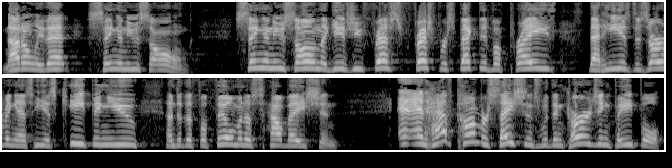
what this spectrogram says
Not only that, sing a new song. Sing a new song that gives you fresh, fresh perspective of praise that He is deserving as He is keeping you unto the fulfillment of salvation. And, and have conversations with encouraging people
